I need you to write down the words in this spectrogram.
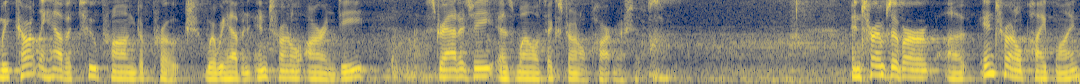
we currently have a two-pronged approach where we have an internal R&D strategy as well as external partnerships. In terms of our uh, internal pipeline,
